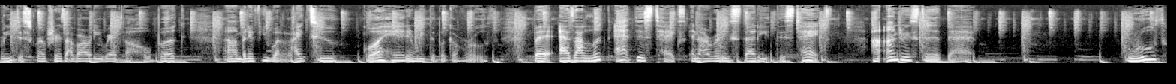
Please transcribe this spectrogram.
read the scriptures, I've already read the whole book. Um, but if you would like to, go ahead and read the book of Ruth. But as I looked at this text and I really studied this text, I understood that Ruth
